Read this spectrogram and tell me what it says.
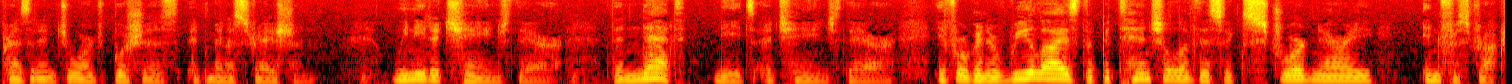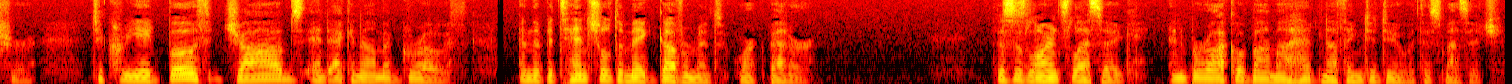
President George Bush's administration. We need a change there. The net needs a change there. If we're going to realize the potential of this extraordinary infrastructure to create both jobs and economic growth, and the potential to make government work better. This is Lawrence Lessig, and Barack Obama had nothing to do with this message.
